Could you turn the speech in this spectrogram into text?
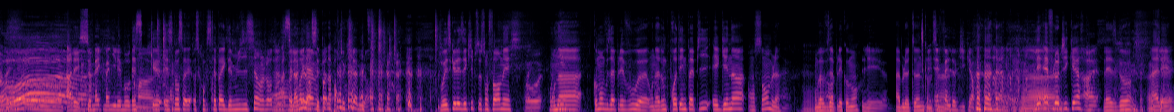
Oh Allez, ce mec manie les mots comme Est-ce un. est-ce qu'on serait, est-ce qu'on serait pas avec des musiciens aujourd'hui? Ah, C'est la mule, hein, c'est pas n'importe qui, la mule, hein. bon, est-ce que les équipes se sont formées? Ouais, ouais. On a. Comment vous appelez-vous Euh, On a donc Protéine Papy et Guéna ensemble. On va vous appeler comment Les, euh, Ableton, comme les ça. FL Logiker. les F Logiker Ah ouais. Let's go. Allez,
